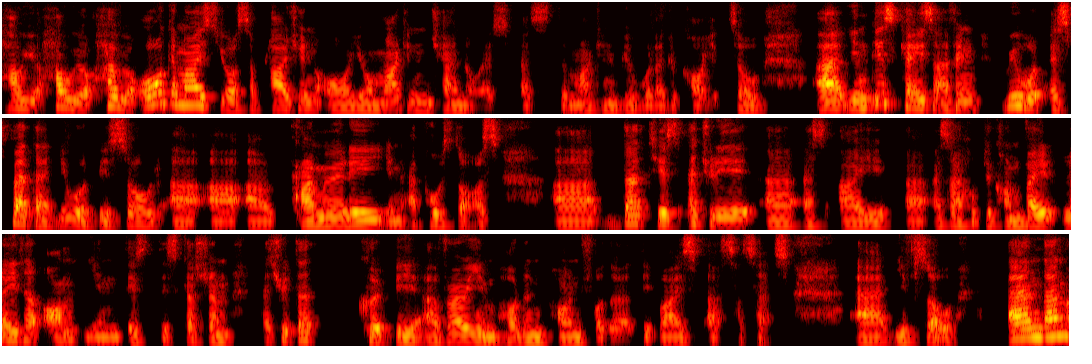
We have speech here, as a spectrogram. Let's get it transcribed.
how you how you how you organize your supply chain or your marketing channel, as, as the marketing people would like to call it. So, uh, in this case, I think we would expect that it would be sold uh, uh, uh primarily in Apple stores. Uh, that is actually, uh, as I uh, as I hope to convey later on in this discussion, actually that could be a very important point for the device uh, success, uh, if so. And then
